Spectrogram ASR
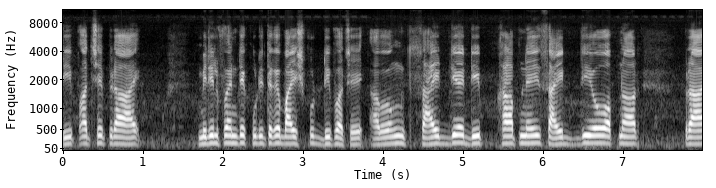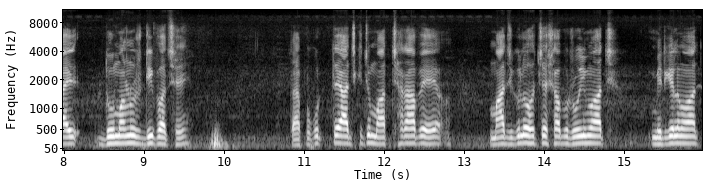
ডিপ আছে প্রায় মিডিল পয়েন্টে কুড়ি থেকে বাইশ ফুট ডিপ আছে এবং সাইড দিয়ে ডিপ খারাপ নেই। সাইড দিয়েও আপনার প্রায় দু মানুষ ডিপ আছে। তা পুকুরতে আজ কিছু মাছ ছাড়া হবে। মাছগুলো হচ্ছে সব রুই মাছ, মৃগেল মাছ,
